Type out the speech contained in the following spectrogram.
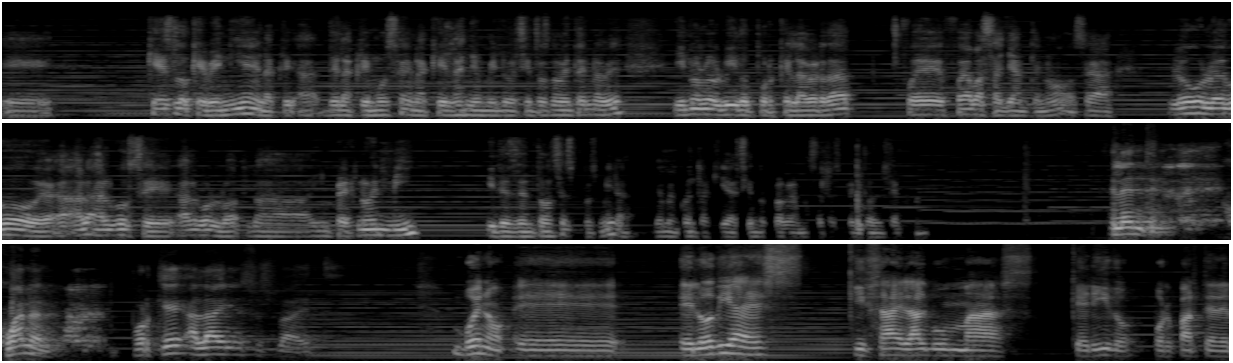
eh, qué es lo que venía de la cremosa en aquel año 1999 y no lo olvido porque la verdad fue, fue avasallante, ¿no? O sea, luego, luego eh, algo, se, algo lo, la impregnó en mí y desde entonces, pues mira, ya me encuentro aquí haciendo programas al respecto del tema. Excelente. Juanan, ¿por qué Alain Susbait? Bueno, eh, Elodia es quizá el álbum más querido por parte de,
